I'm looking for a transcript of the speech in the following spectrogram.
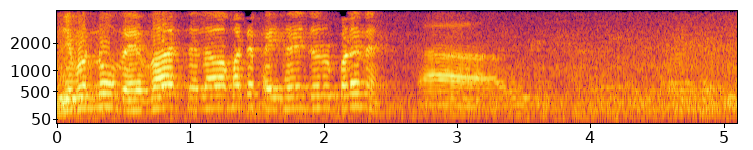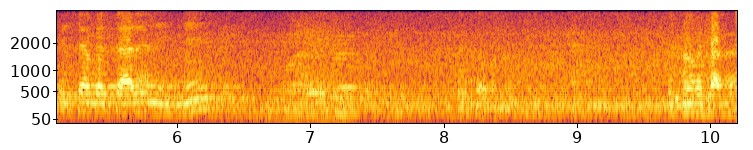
જીવનનો વ્યવહાર ચલાવવા માટે પૈસાની જરૂર પડે ને. હા. પૈસા ચાલે નહીં ને. પૈસા ચાલે.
